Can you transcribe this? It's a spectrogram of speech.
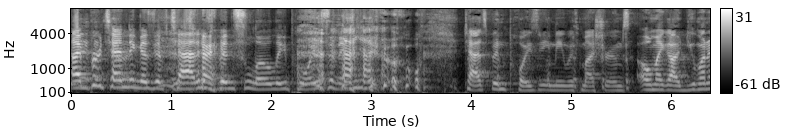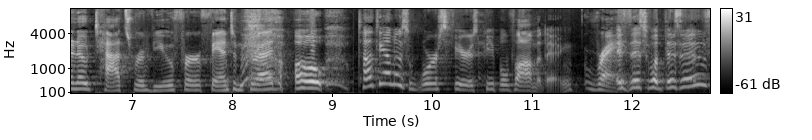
I'm pretending as if Tat has been slowly poisoning you. Tat's been poisoning me with mushrooms. Oh my God. You want to know Tat's review for Phantom Thread? oh, Tatiana's worst fear is people vomiting. Right. Is this what this is?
